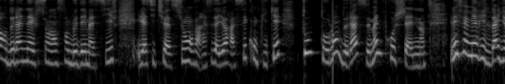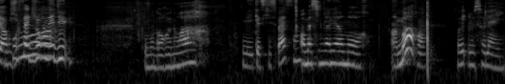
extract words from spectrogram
encore de la neige sur l'ensemble des massifs. Et la situation va rester d'ailleurs assez compliquée tout au long de la semaine prochaine. L'éphéméride d'ailleurs pour cette journée du... Commandant Renoir, Mais qu'est-ce qui se passe hein? On m'a signalé un mort. Un mort? Oui, le soleil.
